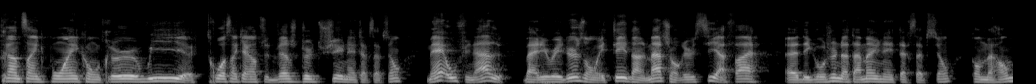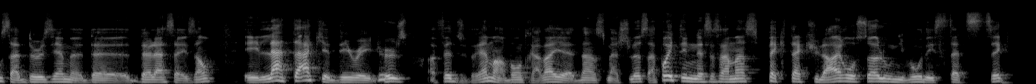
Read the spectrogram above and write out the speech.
35 points contre eux. Oui, 348 verges, deux touchés, une interception. Mais au final, ben, les Raiders ont été dans le match, ont réussi à faire euh, des gros jeux, notamment une interception contre Mahomes, sa deuxième de, la saison. Et l'attaque des Raiders a fait du vraiment bon travail euh, dans ce match-là. Ça n'a pas été nécessairement spectaculaire au sol au niveau des statistiques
